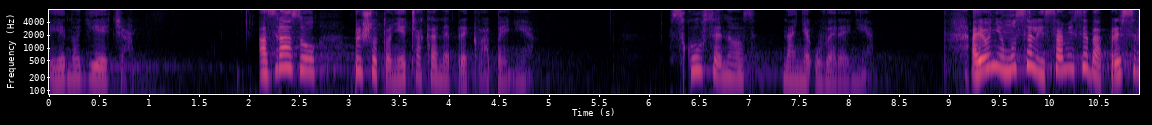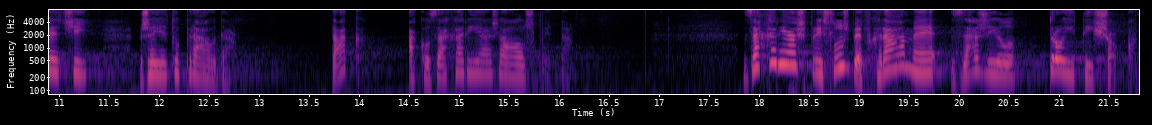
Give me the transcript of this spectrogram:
jedno dieťa. A zrazu prišlo to nečakané prekvapenie. Skúsenosť na neuverenie. Aj oni museli sami seba presvedčiť, že je to pravda. Tak, ako Zachariáš a Alžbeta. Zachariáš pri službe v chráme zažil trojitý šok.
